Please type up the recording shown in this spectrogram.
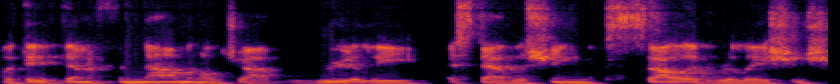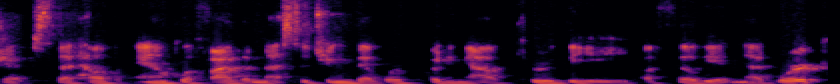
But they've done a phenomenal job really establishing solid relationships that help amplify the messaging that we're putting out through the affiliate network.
